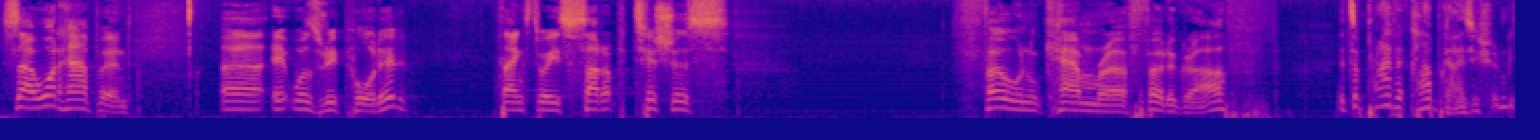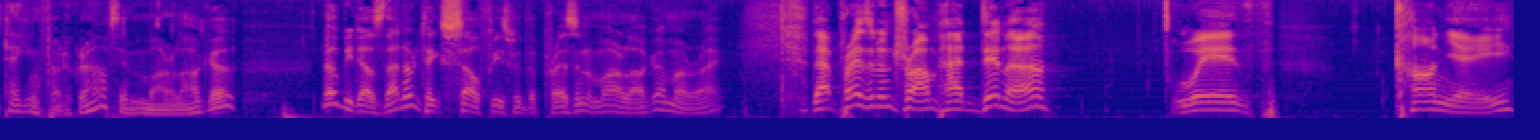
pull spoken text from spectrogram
So what happened? Uh, it was reported, thanks to a surreptitious phone camera photograph. It's a private club, guys. You shouldn't be taking photographs in Mar-a-Lago. Nobody does that. Nobody takes selfies with the president of Mar-a-Lago. Am I right? That President Trump had dinner with Kanye.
